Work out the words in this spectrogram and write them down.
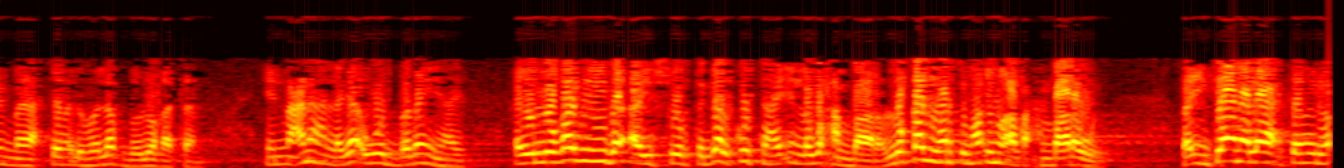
mima yaxtamiluhu lafdu lugatan in macnahan laga awood badan yahay ay lugadiiba ay suurtagal ku tahay in lagu xambaaro. Luqadii horta inuu xambaaro wey. Fain kaana laa yaxtamilhu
